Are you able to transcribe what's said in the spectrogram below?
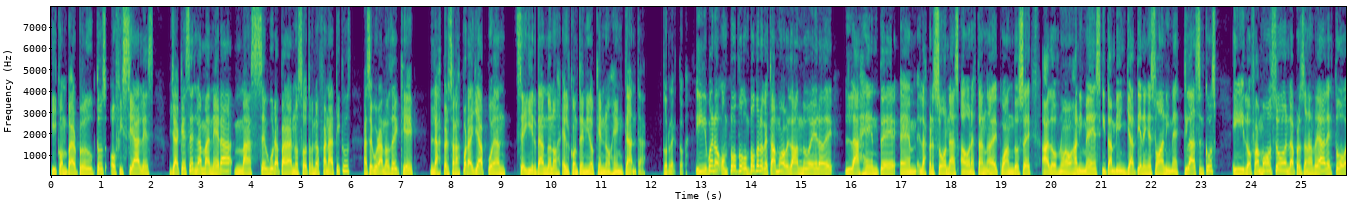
y comprar productos oficiales, ya que esa es la manera más segura para nosotros los fanáticos, asegurarnos de que las personas por allá puedan seguir dándonos el contenido que nos encanta. Correcto. Y bueno, un poco, un poco lo que estábamos hablando era de la gente, em, las personas ahora están adecuándose a los nuevos animes y también ya tienen esos animes clásicos y los famosos, las personas reales, todo.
